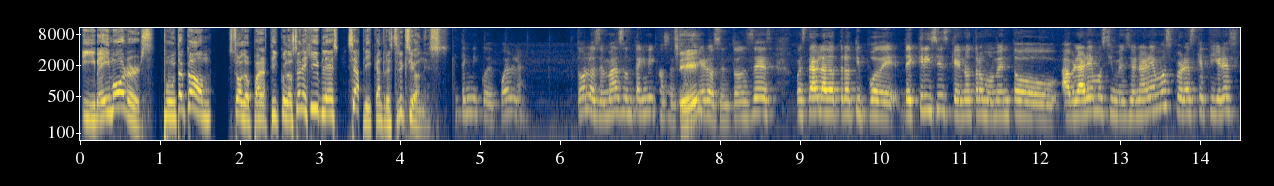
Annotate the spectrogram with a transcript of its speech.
ebaymotors.com. Solo para artículos elegibles se aplican restricciones. técnico de Puebla. Todos los demás son técnicos extranjeros, entonces, pues te habla de otro tipo de, de crisis que en otro momento hablaremos y mencionaremos, pero es que Tigres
